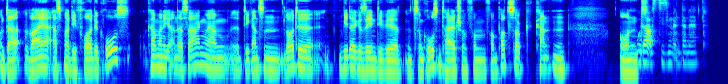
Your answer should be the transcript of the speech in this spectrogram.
Und da war ja erstmal die Freude groß, kann man nicht anders sagen. Wir haben äh, die ganzen Leute wiedergesehen, die wir zum großen Teil schon vom, vom Podstock kannten. Und, oder aus diesem Internet.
